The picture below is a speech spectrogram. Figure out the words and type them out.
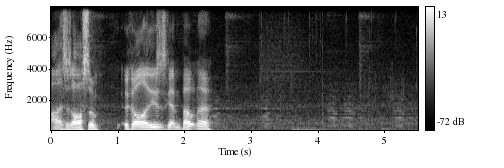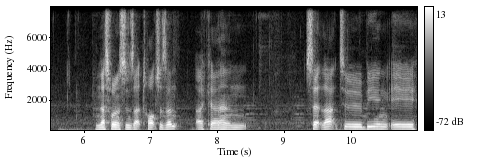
Ah, oh, this is awesome. Look at all of these, it's getting built now. And this one, as soon as that torch is in, I can set that to being a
